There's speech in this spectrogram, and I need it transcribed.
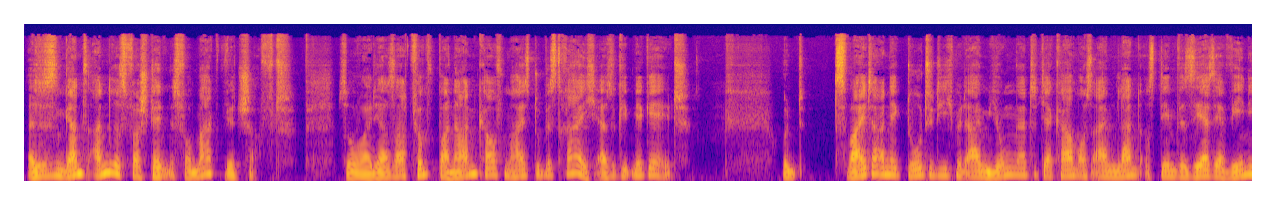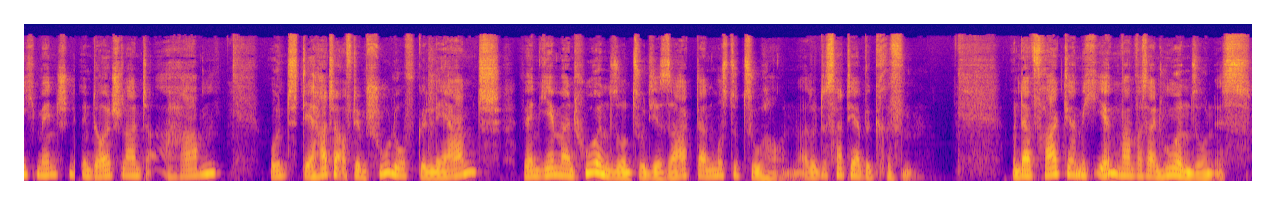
Also es ist ein ganz anderes Verständnis von Marktwirtschaft. So, weil der sagt, fünf Bananen kaufen heißt, du bist reich, also gib mir Geld. Und zweite Anekdote, die ich mit einem Jungen hatte, der kam aus einem Land, aus dem wir sehr, sehr wenig Menschen in Deutschland haben. Und der hatte auf dem Schulhof gelernt, wenn jemand Hurensohn zu dir sagt, dann musst du zuhauen. Also das hat er begriffen. Und dann fragte er mich irgendwann, was ein Hurensohn ist.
